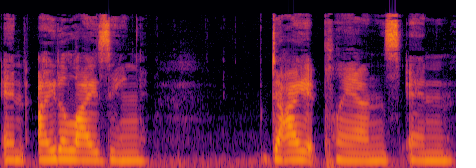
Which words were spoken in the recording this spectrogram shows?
and idolizing diet plans and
